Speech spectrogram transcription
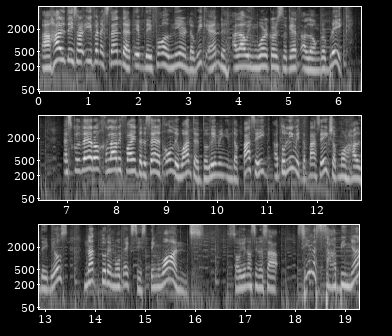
Uh, holidays are even extended if they fall near the weekend, allowing workers to get a longer break. Escudero clarified that the Senate only wanted to limit in the passage uh, to limit the passage of more holiday bills, not to remove existing ones. So yun ang sinasa sinasabi niya.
